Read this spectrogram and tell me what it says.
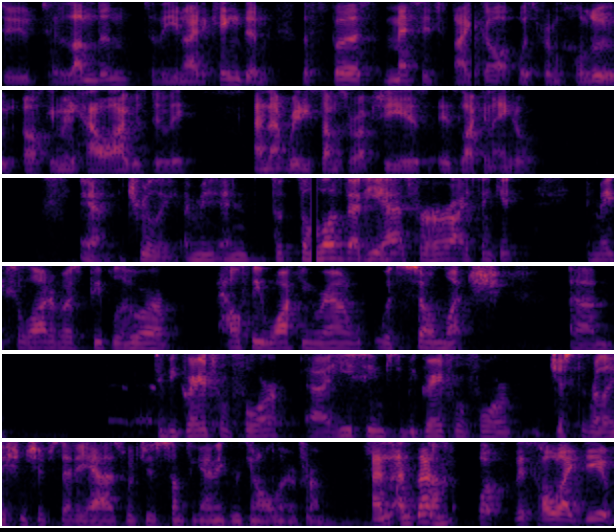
to to London to the United Kingdom, the first message I got was from Khulud asking me how I was doing, and that really sums her up. She is is like an angel. Yeah, truly. I mean, and the, the love that he has for her, I think it it makes a lot of us people who are healthy walking around with so much um, to be grateful for. Uh, he seems to be grateful for just the relationships that he has, which is something I think we can all learn from. And and that's um, what this whole idea of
